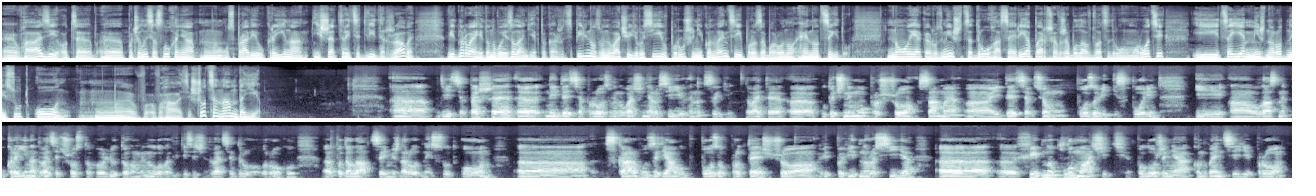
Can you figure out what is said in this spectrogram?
е, в Гаазі. Оце е, почалися слухання у справі Україна і ще 32 держави від Норвегії до Нової Зеландії, як то кажуть, спільно звинувачують Росію в порушенні конвенції про заборону геноциду. Ну, я розумію, що це друга серія. Перша вже була в 22-му році, і це є міжнародний суд ООН в, в Гаазі. Що це нам дає? Е, Дивіться, перше, е, не йдеться про звинувачення Росії в геноциді. Давайте е, уточнимо, про що саме е, йдеться в цьому позові і спорі. І, е, власне, Україна 26 лютого минулого 2022 року подала в цей міжнародний суд ООН скаргу, заяву, позов про те, що відповідно Росія е, е, хибно тлумачить положення Конвенції про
